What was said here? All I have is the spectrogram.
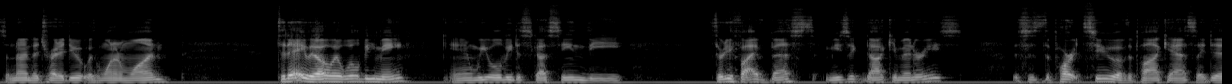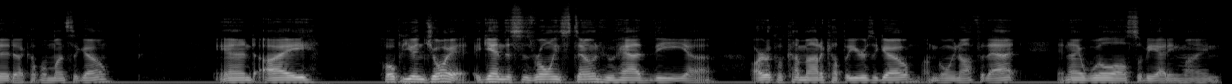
Sometimes I try to do it with one on one. Today, though, it will be me, and we will be discussing the 35 best music documentaries. This is the part two of the podcast I did a couple months ago, and I hope you enjoy it. Again, this is Rolling Stone, who had the uh, article come out a couple years ago. I'm going off of that, and I will also be adding mine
